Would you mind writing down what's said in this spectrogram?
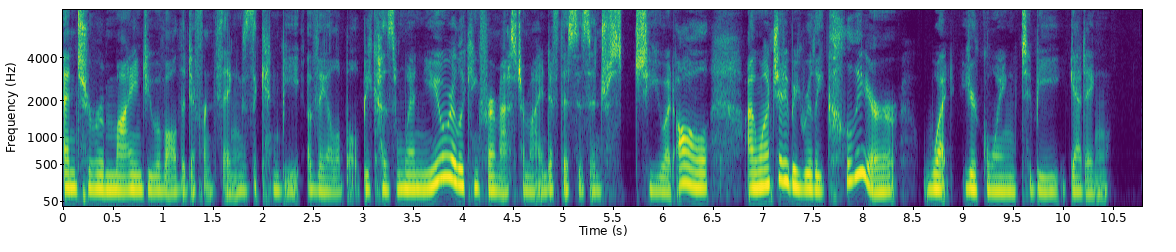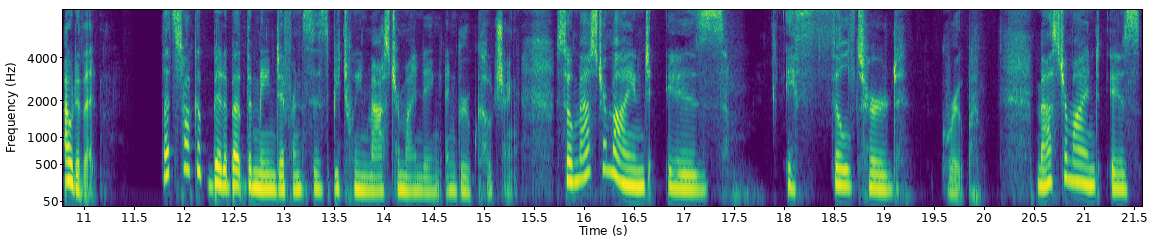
and to remind you of all the different things that can be available. Because when you are looking for a mastermind, if this is interest to you at all, I want you to be really clear what you're going to be getting out of it. Let's talk a bit about the main differences between masterminding and group coaching. So, mastermind is a filtered group. Mastermind is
